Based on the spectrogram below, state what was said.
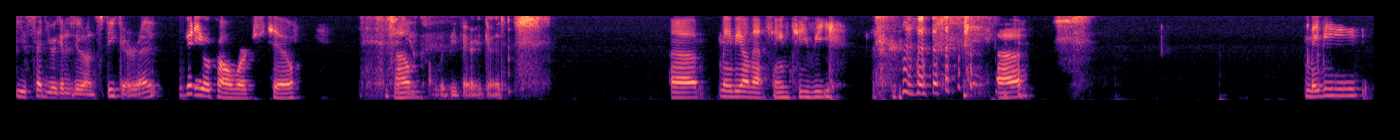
you said you were going to do it on speaker, right? video call works too. Video Um, call would be very good. Uh, maybe on that same TV. uh, maybe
